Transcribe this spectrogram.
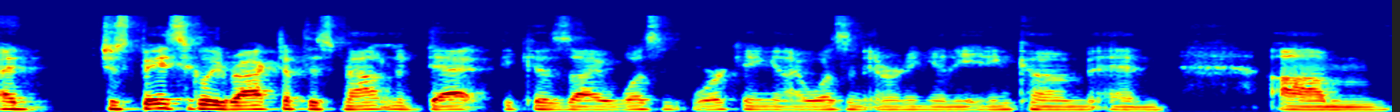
i just basically racked up this mountain of debt because I wasn't working and I wasn't earning any income and um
